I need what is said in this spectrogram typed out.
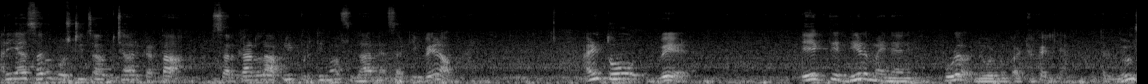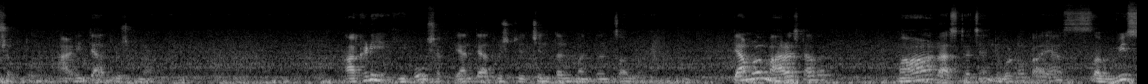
आणि या सर्व गोष्टीचा विचार करता सरकारला आपली प्रतिमा सुधारण्यासाठी वेळ हवा आहे. आणि तो वेळ एक ते दीड महिन्याने पुढं निवडणुका ढकलल्या तर मिळू शकतो आणि त्या दृष्टीनं आखणी ही होऊ शकते आणि त्या दृष्टीने चिंतन मंथन चालू आहे. त्यामुळे महाराष्ट्रावर महाराष्ट्राच्या निवडणुका ह्या सव्वीस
